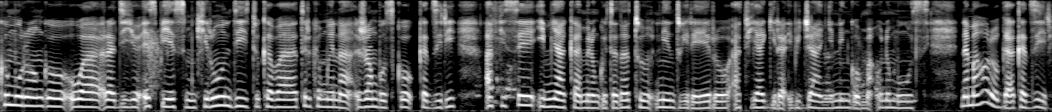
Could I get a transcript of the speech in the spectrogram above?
Ku murongo wa radiyo SPS mu kirundi tukaba turi kumwe na Jean Bosco Kaziri afise imyaka mirongo itandatu n'indwi rero atuyagira ibijanye n'ingoma uno munsi. Ni amahoro ga Kaziri?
